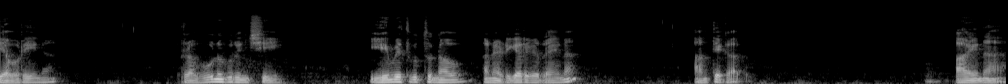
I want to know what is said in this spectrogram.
ఎవరైనా ప్రభువుని గురించి ఏం వెతుకుతున్నావు అని అడిగారు కదా ఆయన? అంతేకాదు. ఆయన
